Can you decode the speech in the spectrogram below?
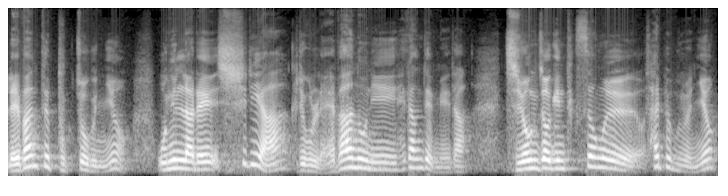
레반트 북쪽은요 오늘날의 시리아 그리고 레바논이 해당됩니다. 지형적인 특성을 살펴보면요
